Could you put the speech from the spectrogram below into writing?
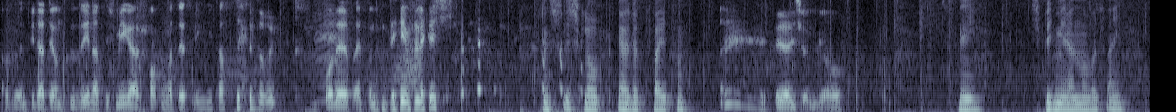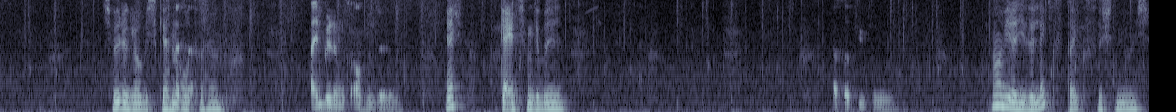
Also entweder hat er uns gesehen, hat sich mega erschrocken, hat deswegen die Taste gedrückt. Oder er ist einfach nur dämlich. Ich, ich glaube, ja, das zweite. ja, ich irgendwie auch. Nee. Ich bilde mir dann nur was ein. Ich würde, glaube ich, gerne. Auto hören. Einbildung ist auch eine Bildung. Echt? Geil, ich bin gebildet. Krasser Typ. Mhm. Immer wieder diese Leg-Spikes zwischendurch.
